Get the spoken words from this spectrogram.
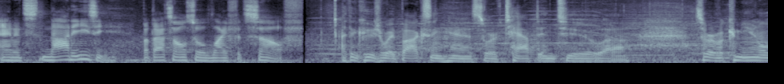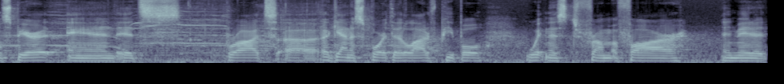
And it's not easy, but that's also life itself. I think Hoosier boxing has sort of tapped into uh, sort of a communal spirit, and it's brought, uh, again, a sport that a lot of people witnessed from afar and made it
